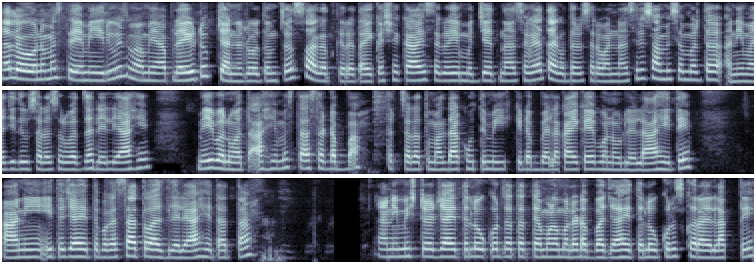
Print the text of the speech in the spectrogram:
हॅलो नमस्ते मी रिव्यूज मी आपल्या युट्यूब चॅनलवर तुमचं स्वागत करत आहे. कसे काय? सगळे मज्जेत ना? सगळ्यात अगोदर सर्वांना श्री स्वामी समर्थ आणि माझी दिवसाला सुरुवात झालेली आहे. मी बनवत आहे मस्त असा डब्बा. तर चला तुम्हाला दाखवते मी की डब्याला काय काय बनवलेलं आहे ते. आणि इथं जे आहे ते बघा सात वाजलेले आहेत आता. आणि मिस्टर जे आहे ते लवकर जातात त्यामुळे मला डब्बा जे आहे ते लवकरच करायला लागते.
